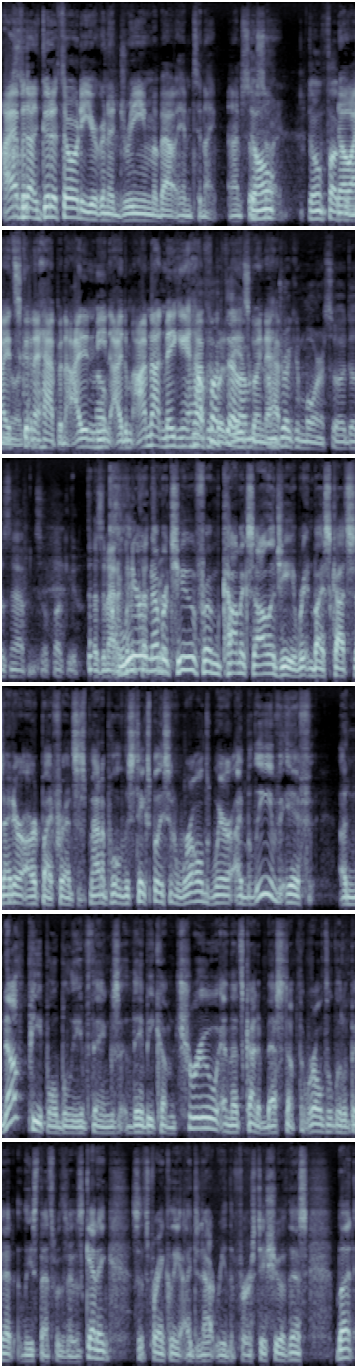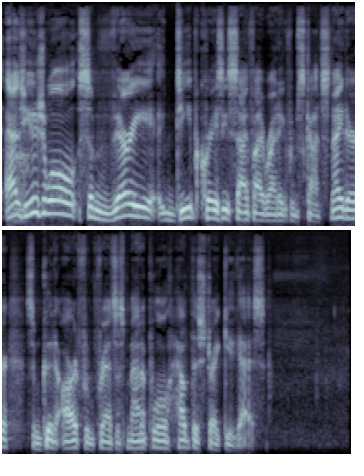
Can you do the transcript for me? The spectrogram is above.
I have it on good authority. You're going to dream about him tonight, and I'm so Don't sorry. Don't fuck. No, it's like going to happen. I didn't mean. I, am not making it no, happen, but that. it is I'm, going to I'm happen. drinking more, so it doesn't happen. So fuck you. Doesn't matter. Clear number through. two from Comixology, written by Scott Snyder, art by Francis Manapul. This takes place in a world where I believe if enough people believe things, they become true, and that's kind of messed up the world a little bit. At least that's what I was getting, since frankly, I did not read the first issue of this. But as usual, some very deep, crazy sci fi writing from Scott Snyder, some good art from Francis Manapul. How'd this strike you guys?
